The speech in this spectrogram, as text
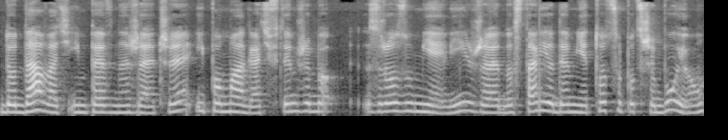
dodawać im pewne rzeczy i pomagać w tym, żeby zrozumieli, że dostali ode mnie to, co potrzebują,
